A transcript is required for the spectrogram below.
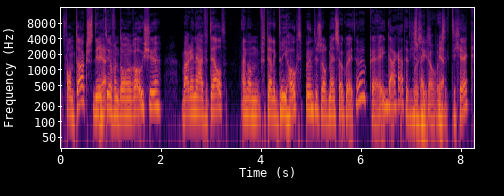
Twan Tax, directeur van Don Roosje. Waarin hij vertelt... En dan vertel ik drie hoogtepunten, zodat mensen ook weten... Oké, daar gaat het gesprek Precies, over. Is ja. het te gek?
